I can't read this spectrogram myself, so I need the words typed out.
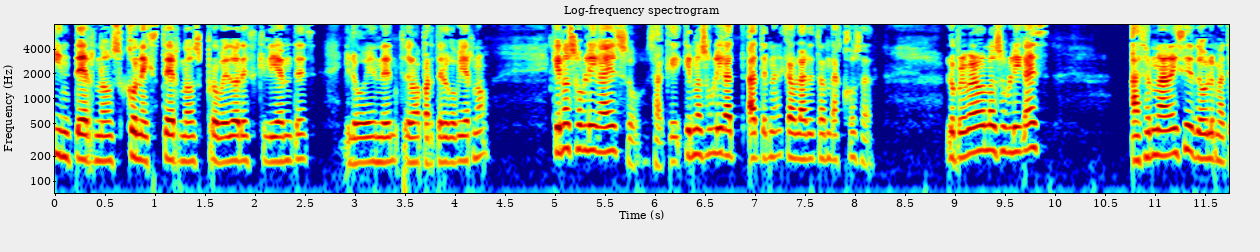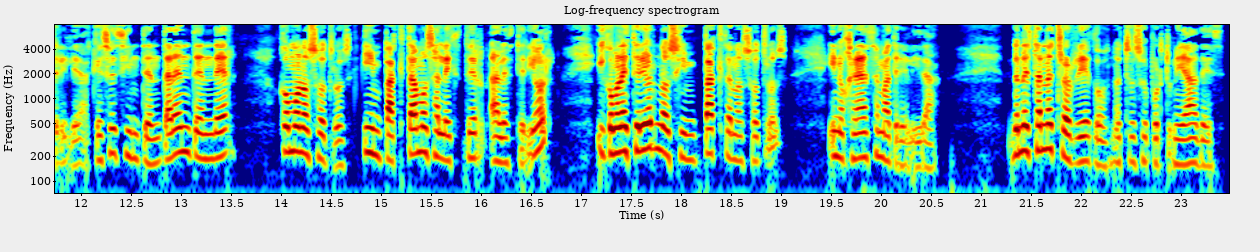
internos con externos, proveedores, clientes y luego dentro de la parte del gobierno. ¿Qué nos obliga a eso? O sea, ¿qué, qué nos obliga a tener que hablar de tantas cosas? Lo primero que nos obliga es hacer un análisis de doble materialidad, que eso es intentar entender cómo nosotros impactamos al, exter al exterior y cómo el exterior nos impacta a nosotros y nos genera esa materialidad. ¿Dónde están nuestros riesgos, nuestras oportunidades?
